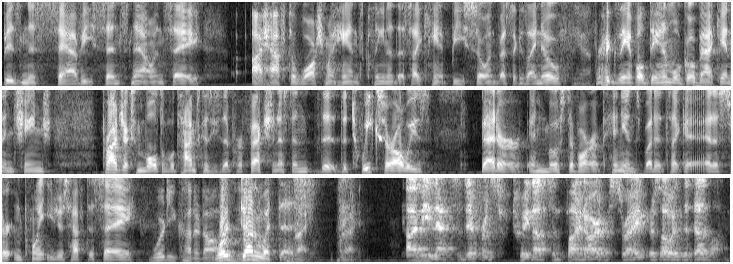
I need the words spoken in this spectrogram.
business savvy sense now and say I have to wash my hands clean of this. I can't be so invested because I know, yeah. for example, Dan will go back in and change projects multiple times because he's a perfectionist, and the the tweaks are always better in most of our opinions, but it's like a, at a certain point you just have to say Where do you cut it off? we're Yeah. done with this. Right, right. I mean, that's the difference between us and fine artists, right? There's always a deadline.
